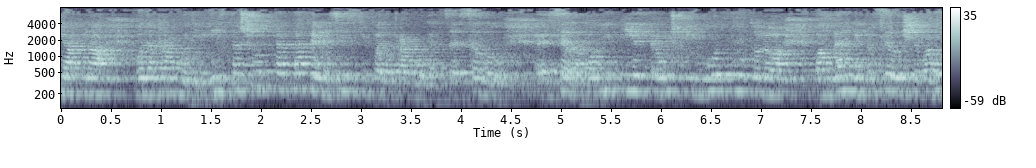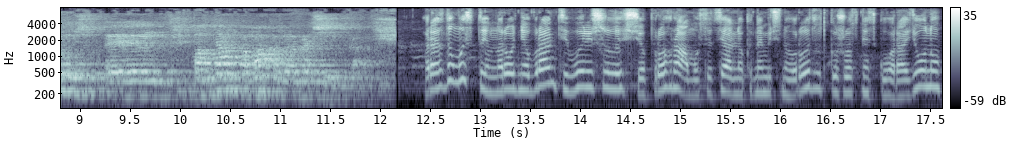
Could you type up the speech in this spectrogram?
як на водопроводі міста Шостка, так і на сільських водопроводах. Це село, е, села Павлівки, Строчки, Год, Путоно, Богданівка, селище Воронеж, е, Богданка, Макова, Брашівка. Разом із тим, народні обранці вирішили, що програму соціально-економічного розвитку Шосткінського району,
